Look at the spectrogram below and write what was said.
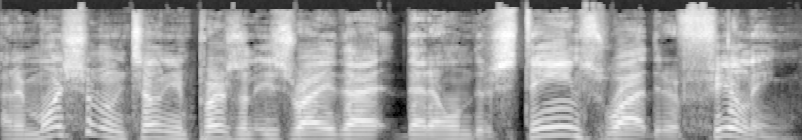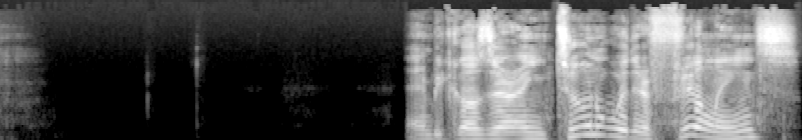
An emotional intelligent person is right that, that understands what they're feeling. And because they're in tune with their feelings,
